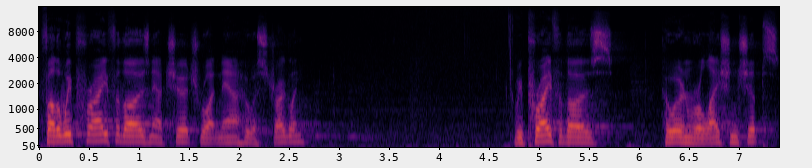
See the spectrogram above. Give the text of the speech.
Father, we pray for those in our church right now who are struggling. We pray for those who are in relationships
